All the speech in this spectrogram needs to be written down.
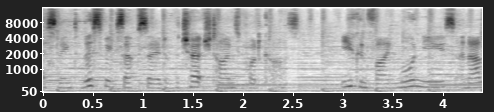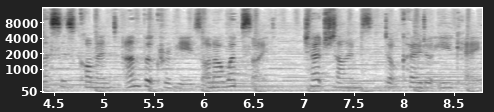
Listening to this week's episode of the Church Times podcast. You can find more news, analysis, comment, and book reviews on our website, churchtimes.co.uk.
